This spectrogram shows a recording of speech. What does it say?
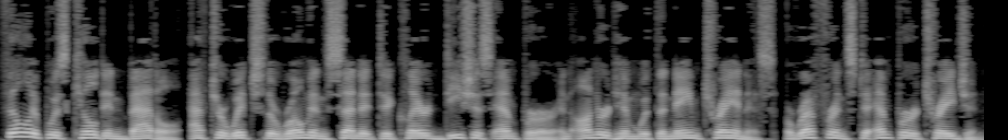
Philip was killed in battle, after which the Roman Senate declared Decius emperor and honored him with the name Trajanus, a reference to Emperor Trajan.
